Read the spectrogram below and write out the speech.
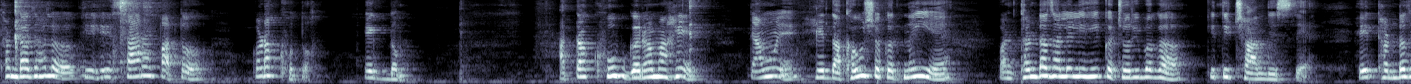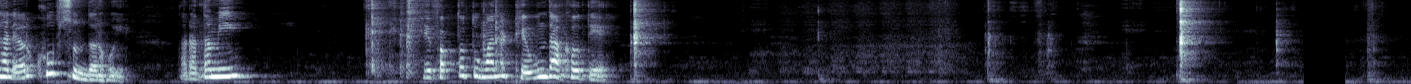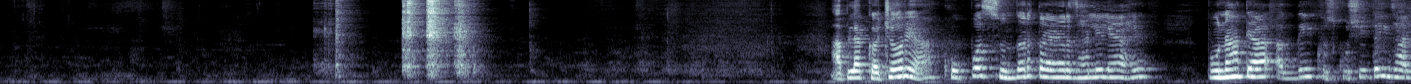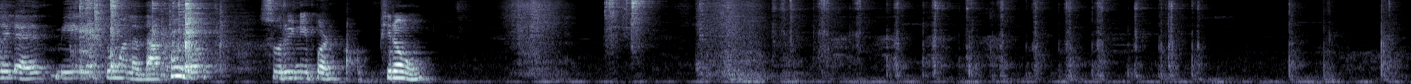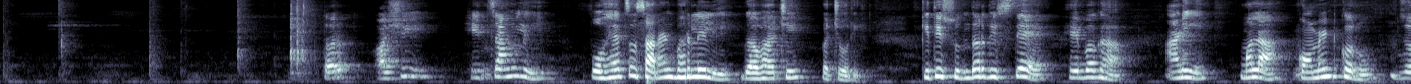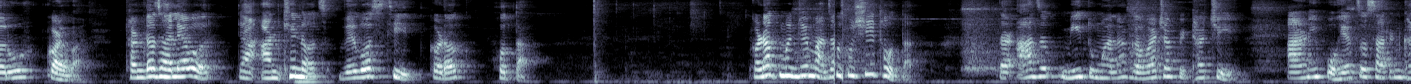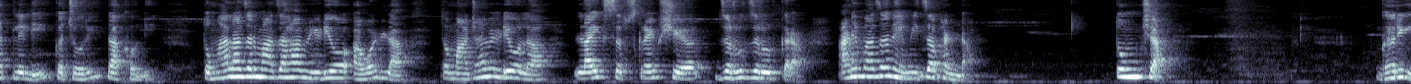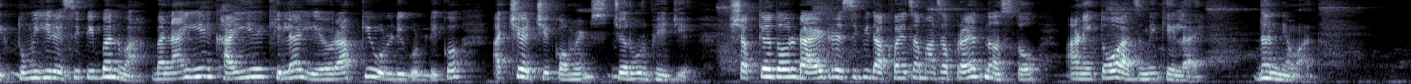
थंड झालं की हे सारं पातं कडक होतं एकदम. आता खूप गरम आहे त्यामुळे हे दाखवू शकत नाही आहे पण थंड झालेली ही कचोरी बघा किती छान दिसते. हे थंड झाल्यावर खूप सुंदर होईल. तर आता मी हे फक्त तुम्हाला ठेवून दाखवते. आपल्या कचोऱ्या खूपच सुंदर तयार झालेल्या आहेत. पुन्हा त्या अगदी खुसखुशीतही झालेल्या आहेत. मी तुम्हाला दाखवलं. सुरीने पण फिरवून. तर अशी ही चांगली पोह्याचं सारण भरलेली गव्हाची कचोरी. किती सुंदर दिसते हे बघा. आणि मला कॉमेंट करून जरूर कळवा. थंड झाल्यावर त्या आणखीनच व्यवस्थित कडक होतात. कडक म्हणजे माझा खुशीत होतात. तर आज मी तुम्हाला गव्हाच्या पिठाची आणि पोह्याचं सारण घातलेली कचोरी दाखवली. तुम्हाला जर माझा हा व्हिडिओ आवडला तर माझ्या व्हिडिओला लाईक सबस्क्राईब शेअर जरूर जरूर करा. आणि माझा नेहमीचा फंडा तुमच्या घरी तुम्ही ही रेसिपी बनवा. बनाइए खाइए खिलाइए और आपकी उल्डी गुल्डी को अच्छे अच्छे कमेंट्स जरूर भेजिए. शक्यतोवर डाएट रेसिपी दाखवायचा माझा प्रयत्न असतो आणि तो आज मी केला आहे धन्यवाद.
